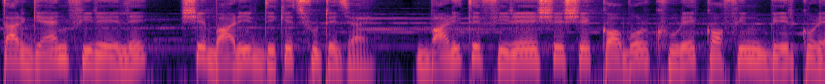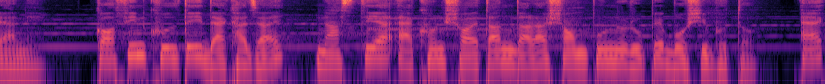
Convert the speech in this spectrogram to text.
তার জ্ঞান ফিরে এলে সে বাড়ির দিকে ছুটে যায়। বাড়িতে ফিরে এসে সে কবর খুঁড়ে কফিন বের করে আনে। কফিন খুলতেই দেখা যায়, নাস্তিয়া এখন শয়তান দ্বারা সম্পূর্ণরূপে বশীভূত। এক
